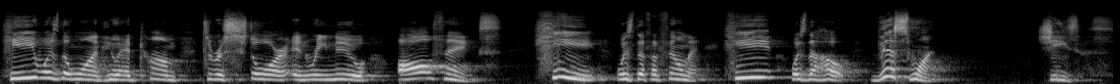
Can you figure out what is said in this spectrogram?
He was the one who had come to restore and renew all things. He was the fulfillment, He was the hope. This one, Jesus.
